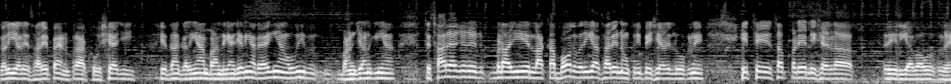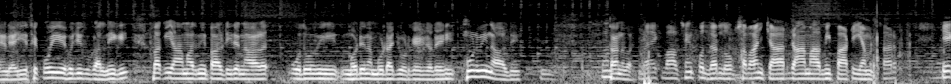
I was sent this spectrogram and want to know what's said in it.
ਗਲੀ ਵਾਲੇ ਸਾਰੇ ਭੈਣ ਭਰਾ ਖੁਸ਼ ਆ ਜੀ। ਇਦਾਂ ਗਲੀਆਂ ਬਣਦੀਆਂ, ਜਿਹੜੀਆਂ ਰਹਿ ਗਈਆਂ, ਉਹ ਵੀ ਬਣ ਜਾਣਗੀਆਂ। ਤੇ ਸਾਰੇ ਜਿਹੜੇ ਬੜਾ ਜੀ, ਇਹ ਇਲਾਕਾ ਬਹੁਤ ਵਧੀਆ, ਸਾਰੇ ਨੌਕਰੀ ਪੇਸ਼ੇ ਵਾਲੇ ਲੋਕ ਨੇ। ਇੱਥੇ ਸਭ ਪੜ੍ਹੇ ਲਿਖਿਆ ਜਿਹੜਾ ਏਰੀਆ ਵਾ, ਉਹ ਰਹਿਣ ਰਿਹਾ ਜੀ। ਇੱਥੇ ਕੋਈ ਇਹੋ ਜਿਹੀ ਕੋਈ ਗੱਲ ਨਹੀਂ ਗੀ ਬਾਕੀ ਆਮ ਆਦਮੀ ਪਾਰਟੀ ਦੇ ਨਾਲ ਉਦੋਂ ਵੀ ਮੋਢੇ ਨਾਲ ਮੋਢਾ ਜੋੜ ਕੇ ਚੱਲੇ ਸੀ, ਹੁਣ ਵੀ ਨਾਲ ਨੇ। ਧੰਨਵਾਦ। ਮੈਂ ਇਕਬਾਲ ਸਿੰਘ ਭੁੱਲਰ, ਲੋਕ ਸਭਾ ਇੰਚਾਰਜ, ਆਮ ਆਦਮੀ ਪਾਰਟੀ, ਅੰਮ੍ਰਿਤਸਰ। ਇਹ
